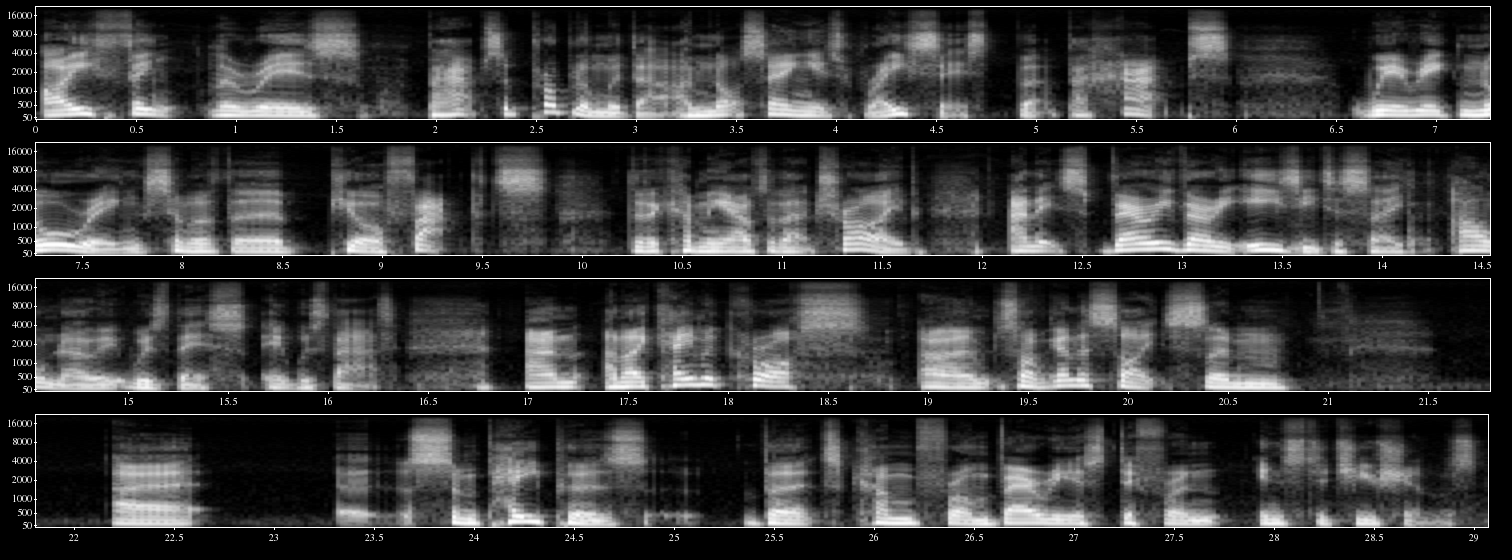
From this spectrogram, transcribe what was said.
I think there is perhaps a problem with that. I'm not saying it's racist, but perhaps we're ignoring some of the pure facts that are coming out of that tribe. And it's very, very easy to say, oh no, it was this, it was that. And and I came across um, so I'm going to cite some uh, uh, some papers that come from various different institutions.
